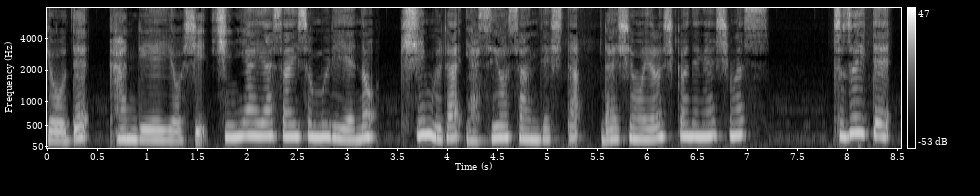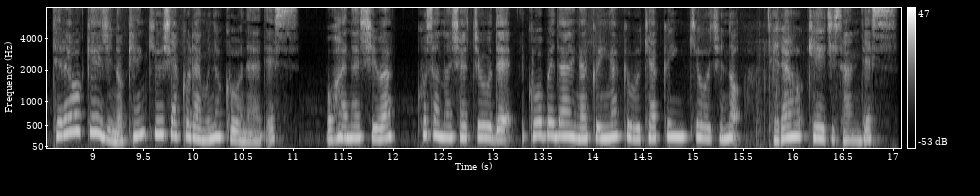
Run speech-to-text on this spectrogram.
表で管理栄養士シニア野菜ソムリエの岸村康代さんでした。来週もよろしくお願いします。続いて、寺尾刑事の研究者コラムのコーナーです。お話は、小佐野社長で神戸大学医学部客員教授の寺尾啓二さんです。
